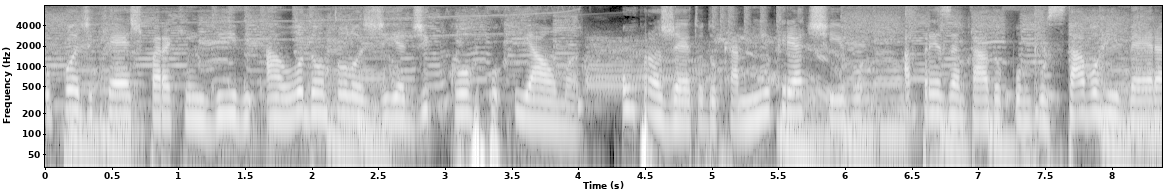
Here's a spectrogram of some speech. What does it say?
o podcast para quem vive a odontologia de corpo e alma. Um projeto do Caminho Criativo, apresentado por Gustavo Rivera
